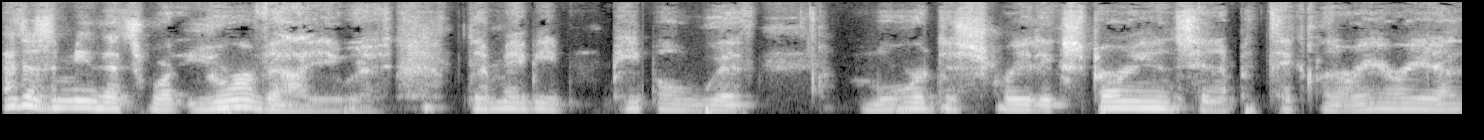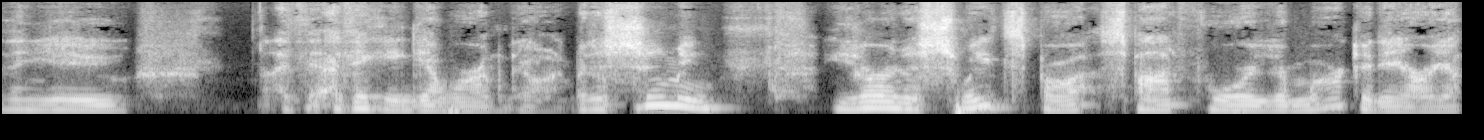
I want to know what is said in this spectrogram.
That doesn't mean that's what your value is. There may be people with more discrete experience in a particular area than you. I, th- I, think you can get where I'm going. But assuming you're in a sweet spot, spot for your market area,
